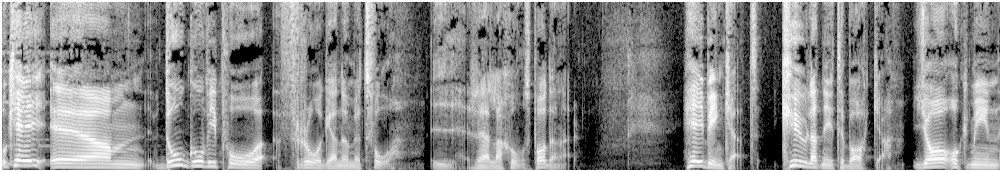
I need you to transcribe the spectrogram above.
Okej, ehm, då går vi på fråga nummer två i relationspodden här. Hej Binkat! Kul att ni är tillbaka. Jag och min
